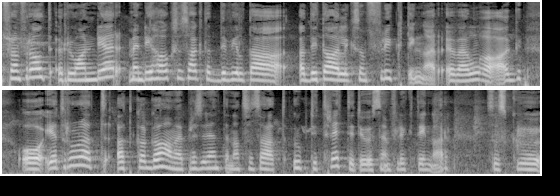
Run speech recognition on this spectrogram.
framförallt rwandier, men de har också sagt att de vill ta, att de tar liksom flyktingar överlag. Och jag tror att, att Kagame, presidenten, alltså sa att upp till 30 000 flyktingar så skulle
